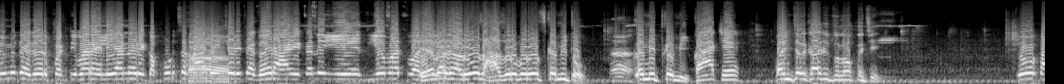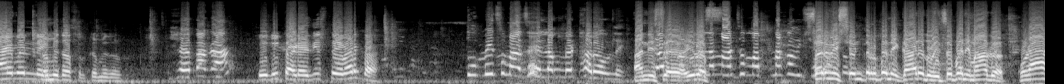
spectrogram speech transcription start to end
तुम्ही काय घरपट्टी भरायला येणार आहे का? पुढचं हा. काम विचारित घर आहे का नाही? हे- हे हे महत्वाचं बघा रोज हजार रुपये रोज कमी तो हा. कमीत कमी. काचे? पंचर काढतो लोकांचे. तो काय म्हण नाही. कमीत असेल कमीत असेल. हे बघा. तो दुताड्या दिसतोय बर का? तुम्हीच माझं हे लग्न ठरवलंय. आणि स- त्यामुळे इथं मला माझं मत नका विचारू. सर्व्हिस सेंटर पण आहे गाड्या धुवायचं पण आहे माग. कुणा?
